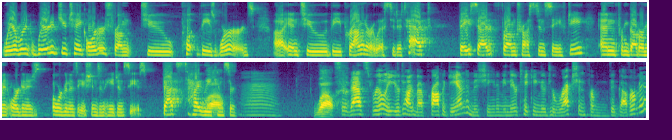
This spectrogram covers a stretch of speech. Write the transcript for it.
where, were, where did you take orders from to put these words uh, into the parameter list to detect? They said from trust and safety and from government organiz- organizations and agencies. That's highly wow. concerning. Wow. So that's really, you're talking about propaganda machine. I mean, they're taking their direction from the government?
